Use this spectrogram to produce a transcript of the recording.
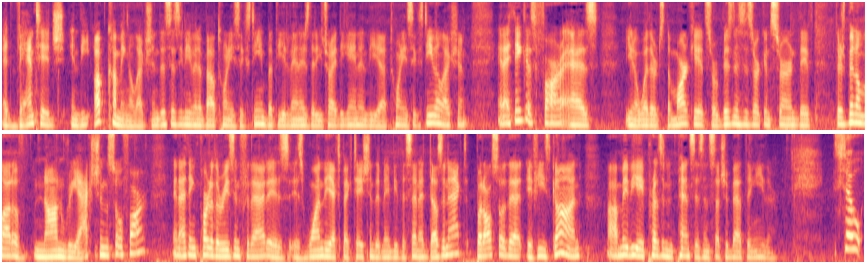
advantage in the upcoming election. This isn't even about 2016, but the advantage that he tried to gain in the uh, 2016 election. And I think as far as you know whether it's the markets or businesses are concerned they've there's been a lot of non-reaction so far and i think part of the reason for that is is one the expectation that maybe the senate doesn't act but also that if he's gone uh, maybe a president pence isn't such a bad thing either so,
